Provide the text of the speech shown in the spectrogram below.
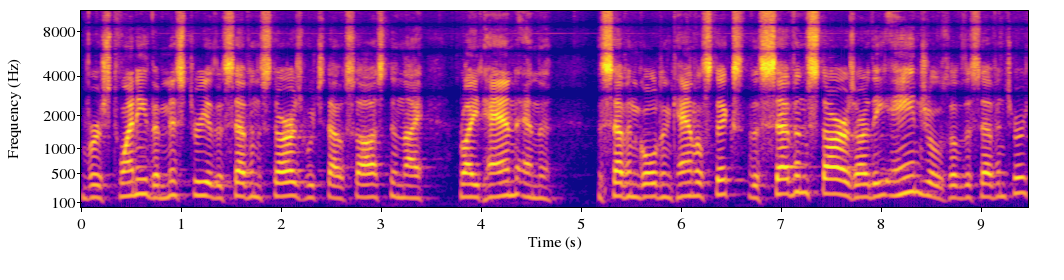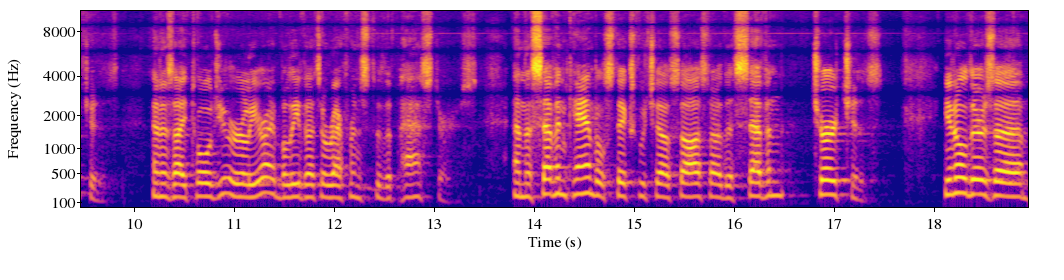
Verse 20 The mystery of the seven stars which thou sawest in thy right hand, and the, the seven golden candlesticks. The seven stars are the angels of the seven churches. And as I told you earlier, I believe that's a reference to the pastors. And the seven candlesticks which thou sawest are the seven churches. You know, there's a,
